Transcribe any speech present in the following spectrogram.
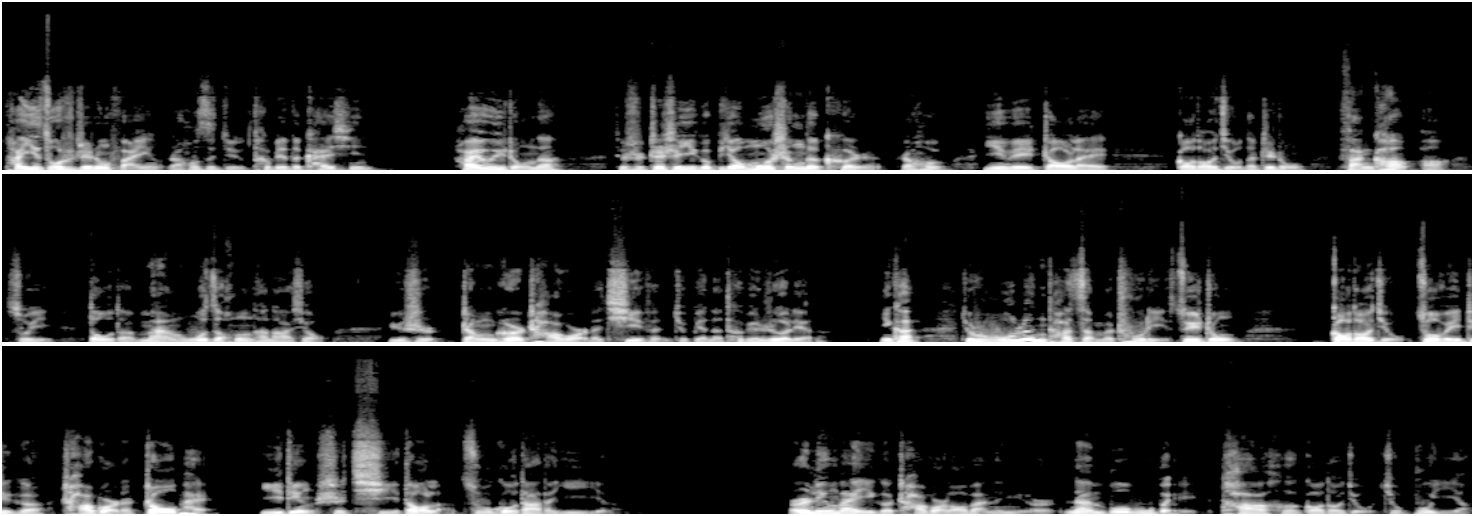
他一做出这种反应，然后自己就特别的开心。还有一种呢，就是这是一个比较陌生的客人，然后因为招来高岛久的这种反抗啊，所以逗得满屋子哄堂大笑。于是整个茶馆的气氛就变得特别热烈了。你看，就是无论他怎么处理，最终高岛久作为这个茶馆的招牌，一定是起到了足够大的意义了。而另外一个茶馆老板的女儿难波乌北，她和高岛久就不一样。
